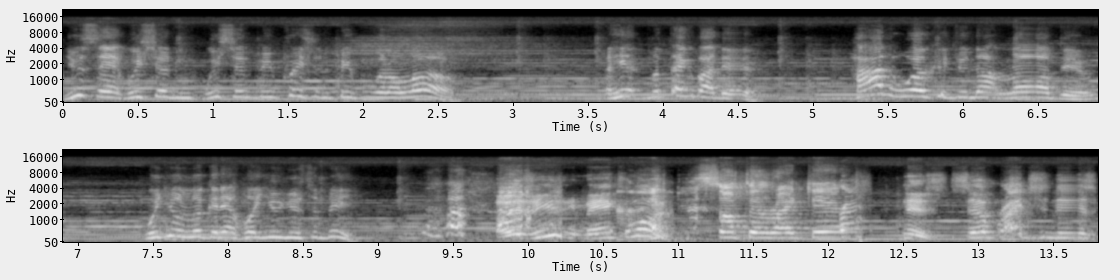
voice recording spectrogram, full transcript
You said we shouldn't we shouldn't be preaching to people with don't love. But, here, but think about this. How in the world could you not love them when you're looking at where you used to be? Oh, it's easy, man. Come on. That's something right there. Righteousness, self-righteousness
